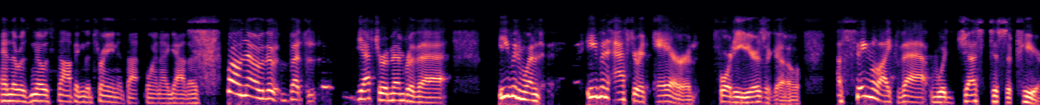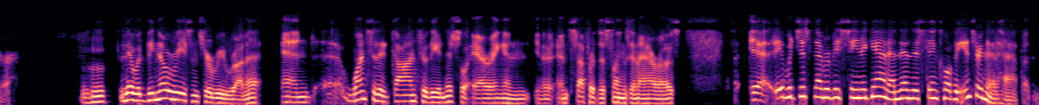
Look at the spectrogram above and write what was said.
and there was no stopping the train at that point, I gather. Well, no, the, but you have to remember that even when, even after it aired 40 years ago, a thing like that would just disappear. Mm-hmm. There would be no reason to rerun it. And uh, once it had gone through the initial airing and you know and suffered the slings and arrows, it, it would just never be seen again. And then this thing called the internet happened.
